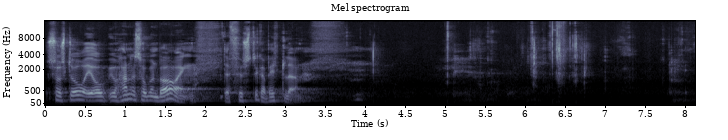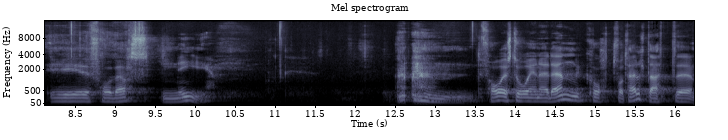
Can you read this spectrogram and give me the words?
som står i Johannes' åpenbaring, det første kapittelet. Fra vers 9. Forhistorien er den, kort fortalt, at uh,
